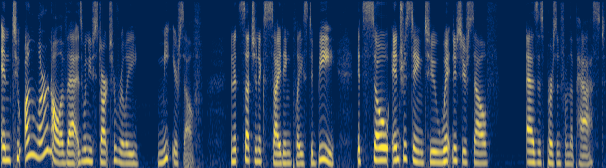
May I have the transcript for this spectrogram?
And to unlearn all of that is when you start to really meet yourself. And it's such an exciting place to be. It's so interesting to witness yourself as this person from the past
